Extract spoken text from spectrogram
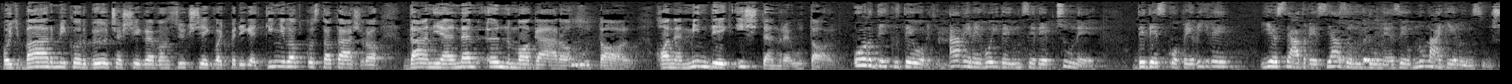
hogy bármikor bölcsességre van szükség, vagy pedig egy kinyilatkoztatásra, Dániel nem önmagára utal, hanem mindig Istenre utal. ori de câte ori are nevoie de înțelepciune, de descoperire, el se adresează lui Dumnezeu, nu la el însuși.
